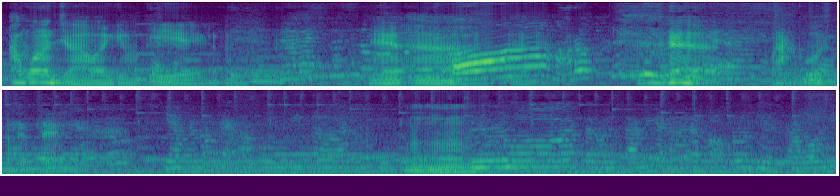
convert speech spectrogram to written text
Kamu orang Jawa gimana piye? berapa itu seneng Ya, banget. ah. oh maruk Bagus ternyata. ya memang kayak kamu minat gitu Hmm. terus terus tapi kadang-kadang kalau perlu diet kalori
